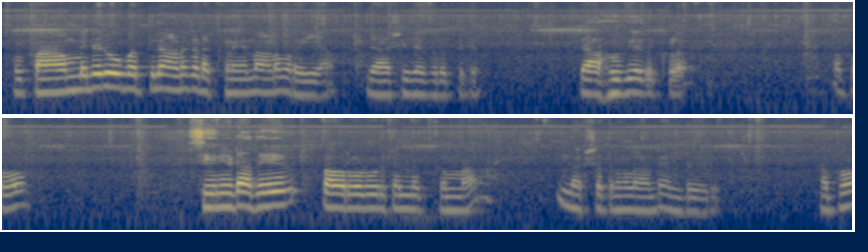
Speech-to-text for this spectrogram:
അപ്പോൾ പാമ്പിന്റെ രൂപത്തിലാണ് കിടക്കണേ എന്നാണ് പറയുക രാശിചക്രത്തിൽ രാഹു കേതുക്കൾ അപ്പോൾ ശനിയുടെ അതേ പവറോടുകൂടി തന്നെ നിൽക്കുന്ന നക്ഷത്രങ്ങളാണ് രണ്ടുപേരും. അപ്പോൾ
